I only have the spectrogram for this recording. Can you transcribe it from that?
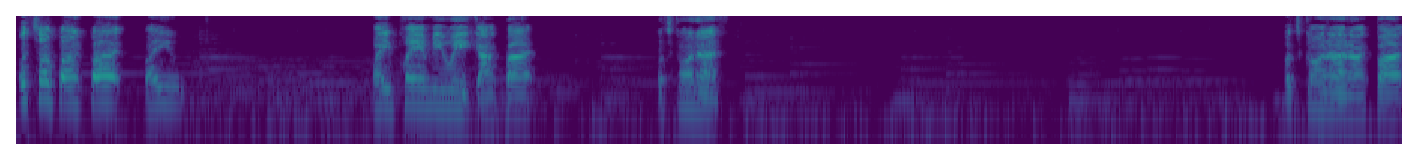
What's up, Ankbot? Why you why you playing me weak, Ankbot? What's going on? What's going on, Ankbot?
